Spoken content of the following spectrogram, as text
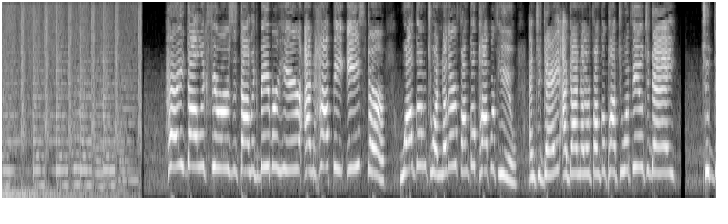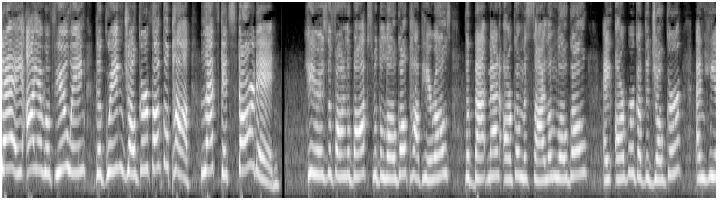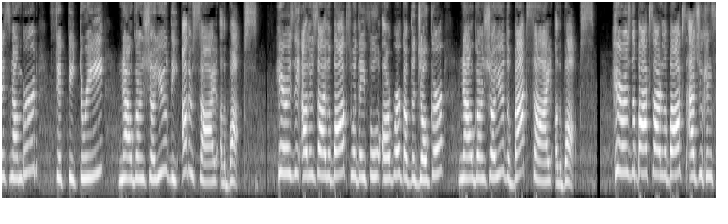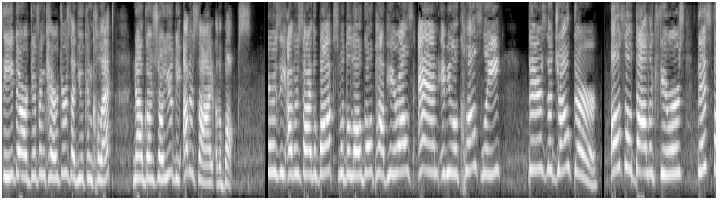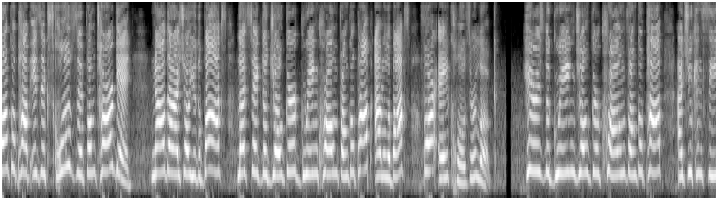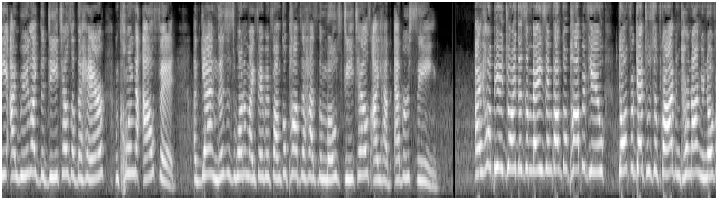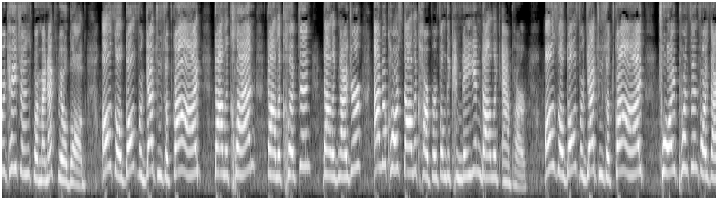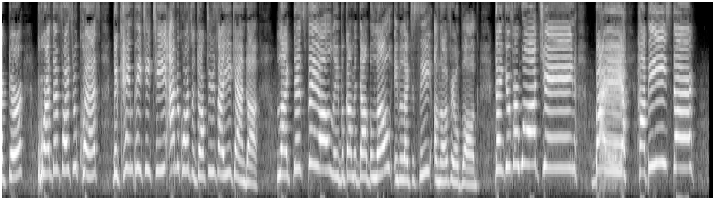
Hey, Dalek Fearers, it's Dalek Bieber here, and happy Easter! Welcome to another Funko Pop review, and today I got another Funko Pop to review today! Today I am reviewing the Green Joker Funko Pop! Let's get started! Here is the front of the box with the logo Pop Heroes, the Batman Arkham Asylum logo, a artwork of the Joker, and he is numbered 53. Now I'm going to show you the other side of the box. Here is the other side of the box with a full artwork of the Joker. Now I'm going to show you the back side of the box. Here is the back side of the box. As you can see, there are different characters that you can collect. Now I'm going to show you the other side of the box. Here is the other side of the box with the logo Pop Heroes. And if you look closely, there's the Joker. Also, Dalek viewers, this Funko Pop is exclusive from Target. Now that I show you the box, let's take the Joker Green Chrome Funko Pop out of the box for a closer look. Here is the Green Joker Chrome Funko Pop. As you can see, I really like the details of the hair, including the outfit. Again, this is one of my favorite Funko Pops that has the most details I have ever seen. I hope you enjoyed this amazing Funko Pop review. Don't forget to subscribe and turn on your notifications for my next video blog. Also, don't forget to subscribe Dalek Clan, Dalek Clifton, Dalek Niger, and of course Dalek Harper from the Canadian Dalek Empire. Also, don't forget to subscribe Troy Princeton voice actor, Brendan voice request, the King PTT, and of course the Dr. Usai Kanda. Like this video, leave a comment down below if you'd like to see another video blog. Thank you for watching! Bye!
